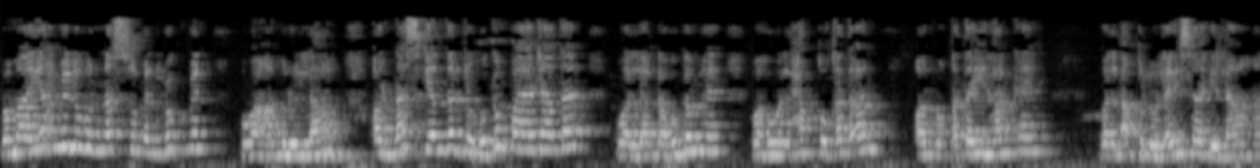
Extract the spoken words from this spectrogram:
وہ يحمل النس من حکم ہوا امر اللہ اور نس کے اندر جو حکم پایا جاتا ہے وہ اللہ کا حکم ہے وہ الحق قطعا، اور وہ قطعی حق ہے۔ والعقل ليس الہا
